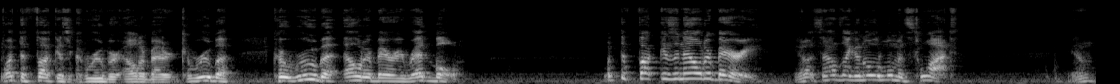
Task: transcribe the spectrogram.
what the fuck is a Curuba elderberry, Curuba, Curuba elderberry Red Bull? What the fuck is an elderberry? You know, it sounds like an old woman's twat. You know,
